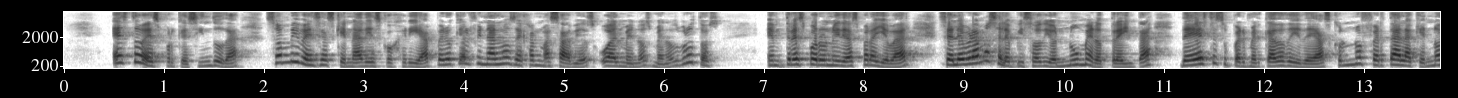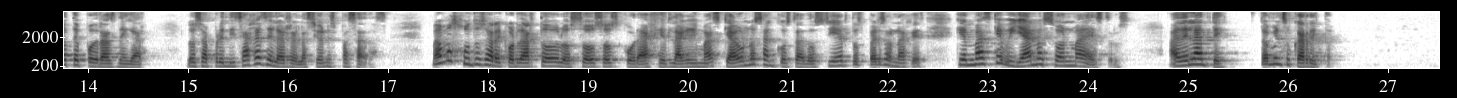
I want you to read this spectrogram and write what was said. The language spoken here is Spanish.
Esto es porque sin duda son vivencias que nadie escogería, pero que al final nos dejan más sabios o al menos menos brutos. En 3x1 Ideas para Llevar, celebramos el episodio número 30 de este supermercado de ideas con una oferta a la que no te podrás negar, los aprendizajes de las relaciones pasadas. Vamos juntos a recordar todos los osos, corajes, lágrimas que aún nos han costado ciertos personajes que más que villanos son maestros. Adelante, tomen su carrito.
